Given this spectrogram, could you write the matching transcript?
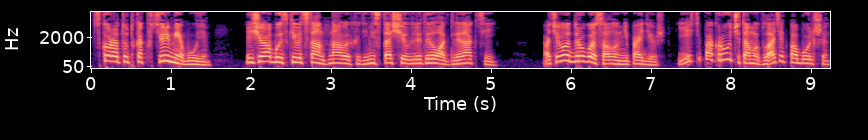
Скоро тут как в тюрьме будем. Еще обыскивать станут на выходе, не стащил ли ты лак для ногтей. А чего в другой салон не пойдешь? Есть и покруче, там и платят побольше.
